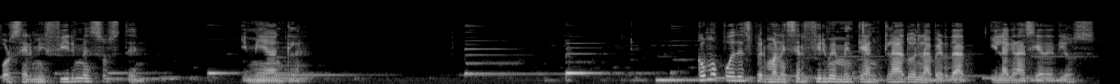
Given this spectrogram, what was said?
por ser mi firme sostén y mi ancla. ¿Cómo puedes permanecer firmemente anclado en la verdad y la gracia de Dios?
